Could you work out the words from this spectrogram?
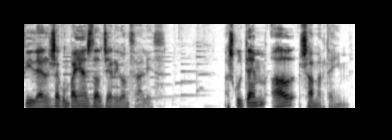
fidels acompanyants del Jerry González. Escoltem el Summertime.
